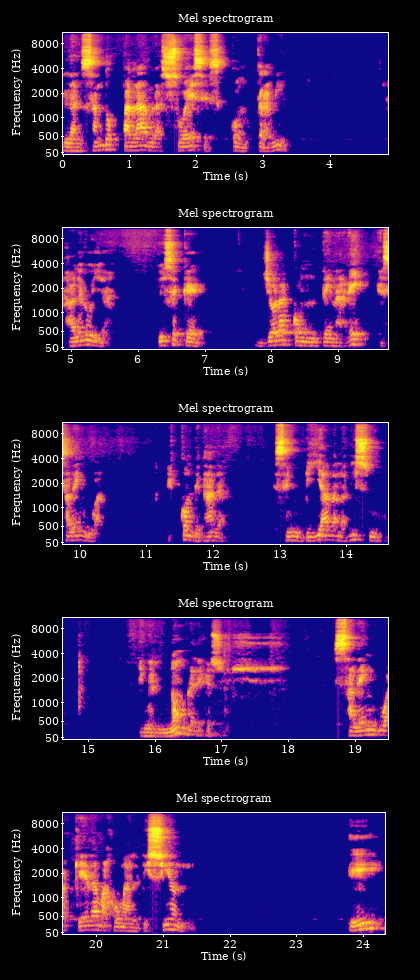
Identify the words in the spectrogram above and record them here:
lanzando palabras sueces contra mí. Aleluya. Dice que yo la condenaré, esa lengua es condenada, es enviada al abismo en el nombre de Jesús. Esa lengua queda bajo maldición y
